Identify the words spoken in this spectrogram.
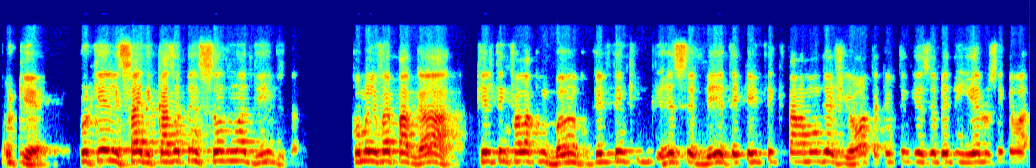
Por quê? Porque ele sai de casa pensando na dívida, como ele vai pagar, que ele tem que falar com o banco, que ele tem que receber, que ele tem que estar na mão de agiota, que ele tem que receber dinheiro, não sei o que lá.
